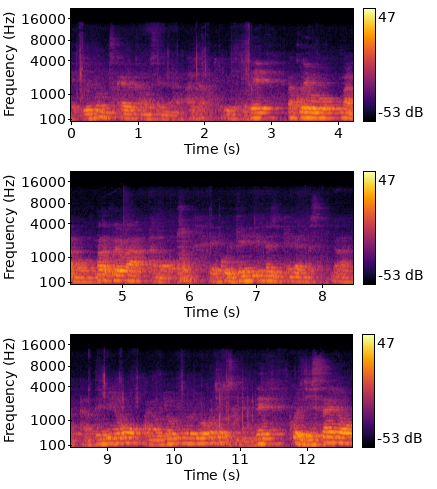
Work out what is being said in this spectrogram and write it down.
え、十分使える可能性があるだろうということで、まあ、これを、まあ、あのまだこれはあの、えー、こういう原理的な実験であります。まあ、あの電流量もあの4微の量もちょっと少ないので、これ実際の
